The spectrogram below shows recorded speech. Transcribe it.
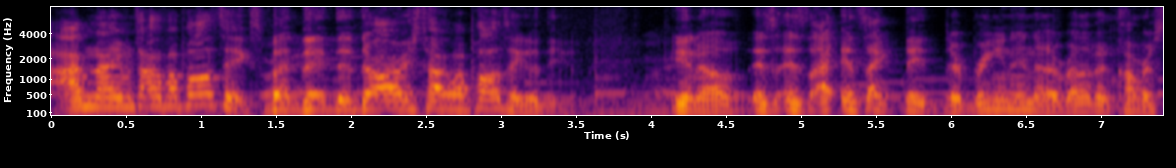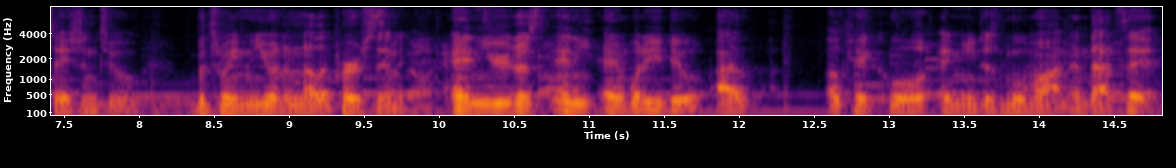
I'm not even talking about politics, but Right. they, they, they're always talking about politics with you. Right. You know, it's, it's like it's like they they're bringing in a relevant conversation to between you and another person, So and you're just and, and what do you do? I okay, cool, and you just move on, and that's it.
